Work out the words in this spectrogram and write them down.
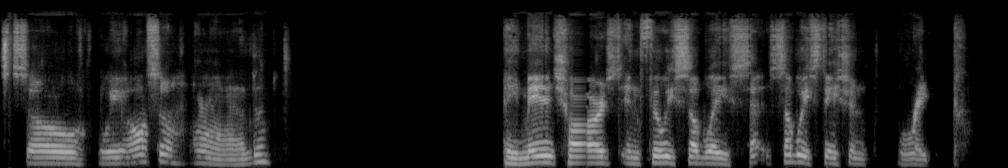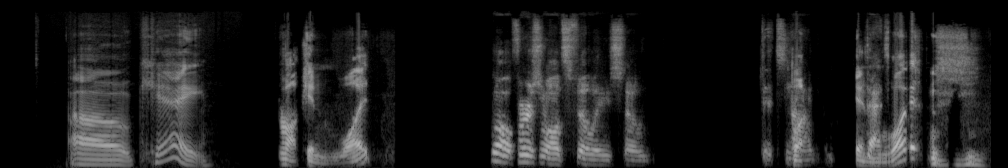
So we also had a man charged in Philly subway subway station rape. Okay. Fucking what? Well, first of all, it's Philly, so it's not. And That's- what?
